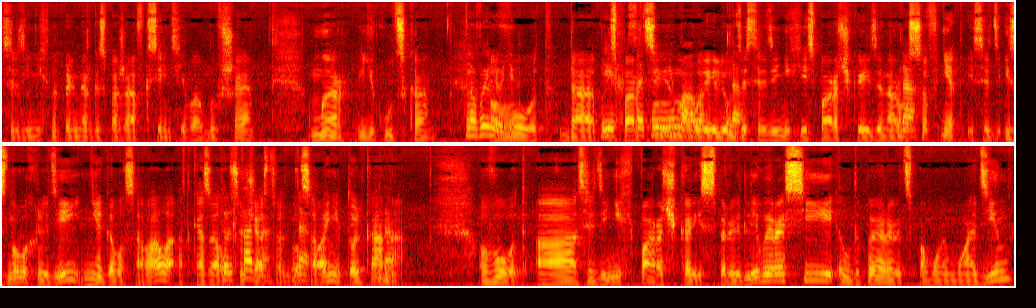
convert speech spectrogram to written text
Среди них, например, госпожа Авксентьева, бывшая мэр Якутска, Новые люди. Вот, да, из партии кстати, «Новые люди». Да. Среди них есть парочка единороссов. Да. Нет, из, из новых людей не голосовала, отказалась только участвовать она. в голосовании, да. только да. она. Вот. А среди них парочка из «Справедливой России», ЛДПРовец, по-моему, один,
